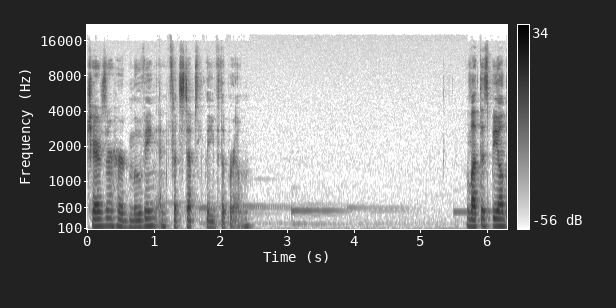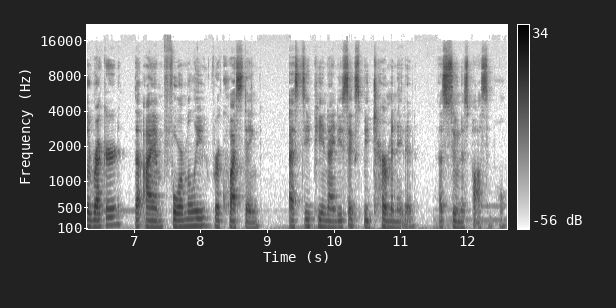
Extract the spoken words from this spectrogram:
Chairs are heard moving and footsteps leave the room. Let this be on the record that I am formally requesting SCP 96 be terminated as soon as possible.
